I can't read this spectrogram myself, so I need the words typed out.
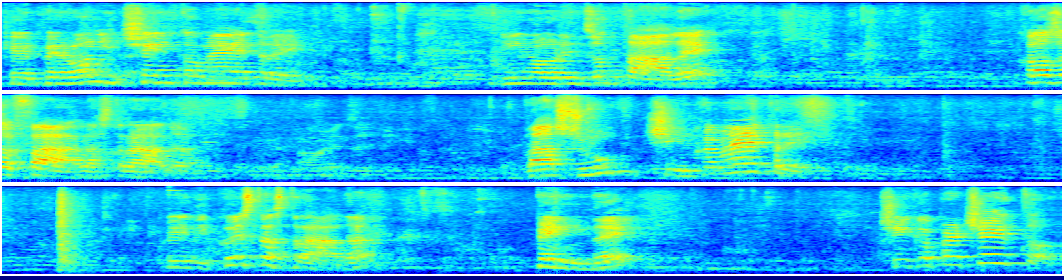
Che per ogni 100 metri in orizzontale, cosa fa la strada? va su 5 metri. Quindi questa strada pende 5%.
